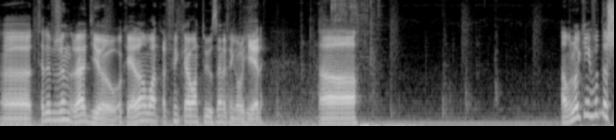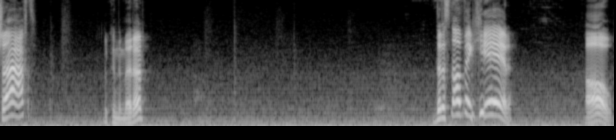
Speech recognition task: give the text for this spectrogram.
Uh, television, radio. Okay, I don't want. I think I want to use anything over here. Uh, I'm looking for the shaft. Look in the mirror. There's nothing here. Oh.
